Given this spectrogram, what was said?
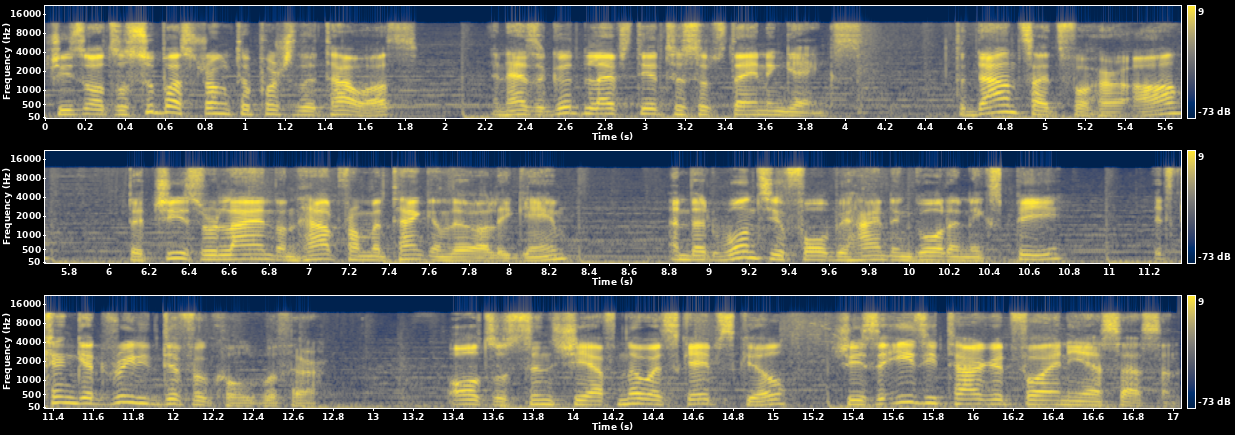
She's also super strong to push the towers, and has a good lifesteal to sustain in ganks. The downsides for her are that she's reliant on help from a tank in the early game, and that once you fall behind in gold and XP, it can get really difficult with her. Also, since she has no escape skill, she's an easy target for any assassin.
